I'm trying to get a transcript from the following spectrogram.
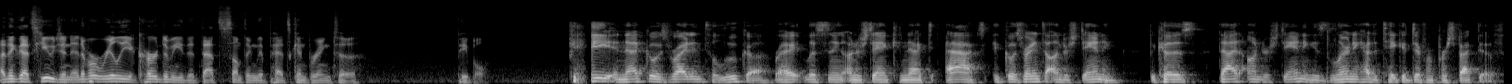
I think that's huge. And it never really occurred to me that that's something that pets can bring to people. Pete, and that goes right into Luca, right? Listening, understand, connect, act. It goes right into understanding because that understanding is learning how to take a different perspective,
